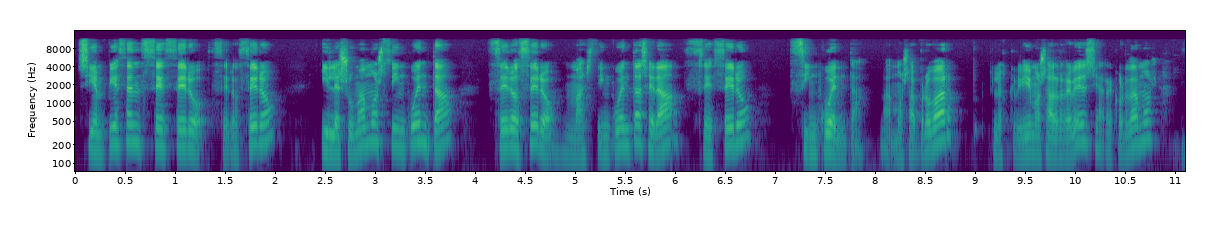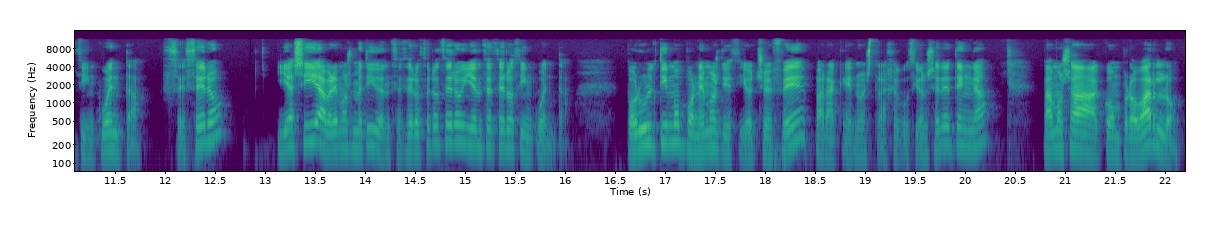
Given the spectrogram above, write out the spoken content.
Si empieza en C000 y le sumamos 50, 00 más 50 será C050. Vamos a probar, lo escribimos al revés, ya recordamos, 50 C0 y así habremos metido en C000 y en C050. Por último, ponemos 18FE para que nuestra ejecución se detenga. Vamos a comprobarlo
